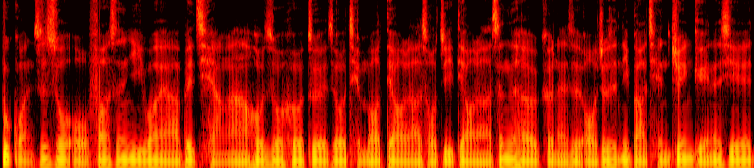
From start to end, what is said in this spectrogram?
不管是说哦发生意外啊、被抢啊，或者说喝醉了之后钱包掉了、手机掉了、甚至还有可能是哦，就是你把钱捐给那些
